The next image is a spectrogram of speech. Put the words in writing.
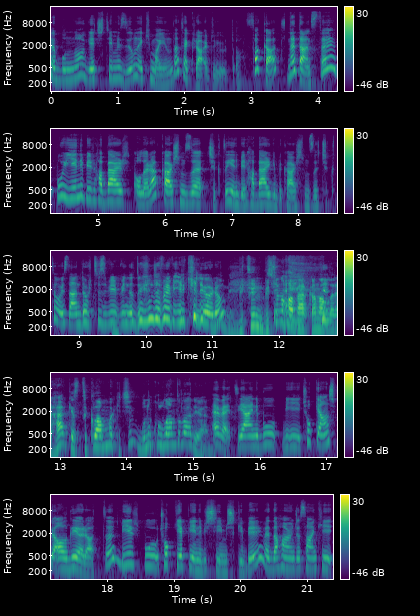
ve bunu geçtiğimiz yılın Ekim ayında tekrar duyurdu. Fakat nedense bu yeni bir haber olarak karşımıza çıktı. Yeni bir haber gibi karşımıza çıktı. O yüzden 401 bini duyunca böyle bir irkiliyorum. Bütün bütün haber kanalları herkes tıklanmak için bunu kullandılar yani. Evet yani bu bir, çok yanlış bir algı yarattı. Bir bu çok yepyeni bir şeymiş gibi ve daha önce sanki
